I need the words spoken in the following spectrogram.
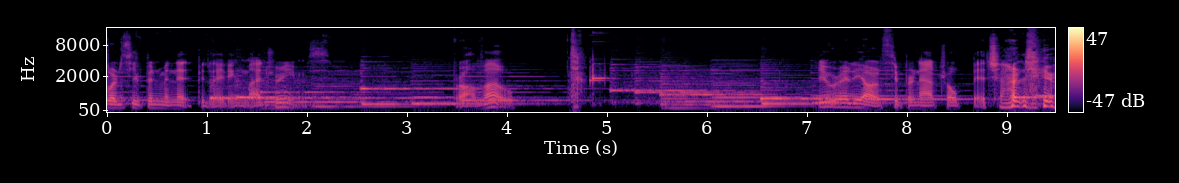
words, you've been manipulating my dreams. Bravo. you really are a supernatural bitch, aren't you?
